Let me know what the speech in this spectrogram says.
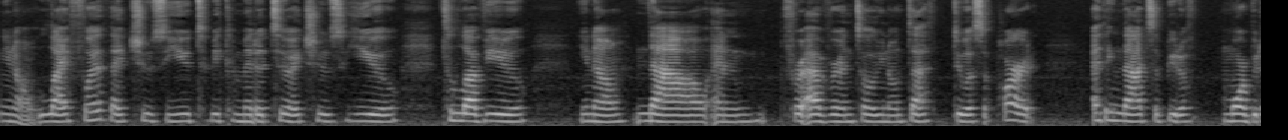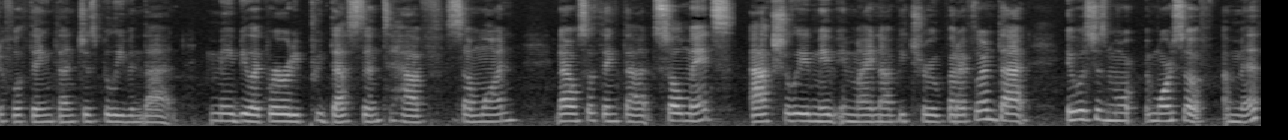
you know, life with. I choose you to be committed to. I choose you to love you, you know, now and forever until, you know, death do us apart I think that's a beautiful, more beautiful thing than just believing that maybe like we're already predestined to have someone. And I also think that soulmates actually maybe it might not be true, but I've learned that it was just more more so a myth.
